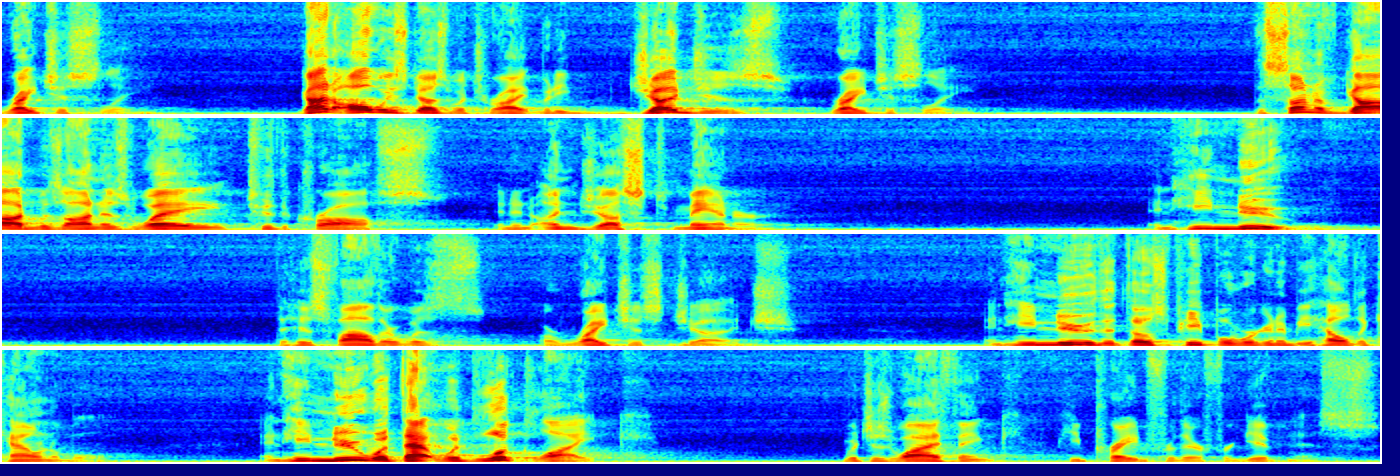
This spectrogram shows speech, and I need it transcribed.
righteously. God always does what's right, but he judges righteously. The Son of God was on his way to the cross in an unjust manner. And he knew that his father was a righteous judge. And he knew that those people were going to be held accountable. And he knew what that would look like, which is why I think he prayed for their forgiveness,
